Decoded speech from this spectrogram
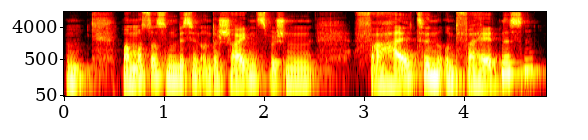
Mhm. Man muss das ein bisschen unterscheiden zwischen Verhalten und Verhältnissen.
